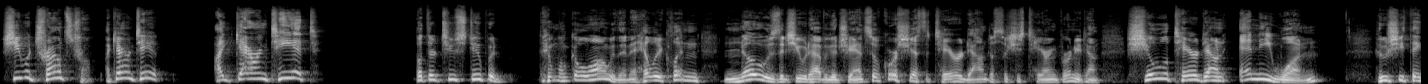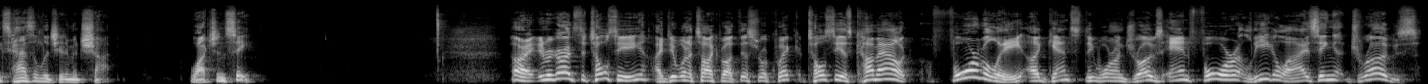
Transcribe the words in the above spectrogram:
She would trounce Trump. I guarantee it. I guarantee it. But they're too stupid. They won't go along with it. And Hillary Clinton knows that she would have a good chance. So, of course, she has to tear her down just like she's tearing Bernie down. She will tear down anyone who she thinks has a legitimate shot. Watch and see. All right. In regards to Tulsi, I did want to talk about this real quick. Tulsi has come out formally against the war on drugs and for legalizing drugs.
